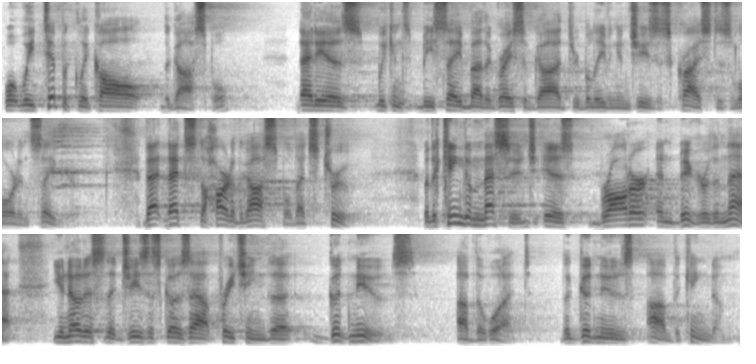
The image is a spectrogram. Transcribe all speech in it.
what we typically call the gospel. That is, we can be saved by the grace of God through believing in Jesus Christ as Lord and Savior. That, that's the heart of the gospel, that's true. But the kingdom message is broader and bigger than that. You notice that Jesus goes out preaching the good news of the what? The good news of the kingdom.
